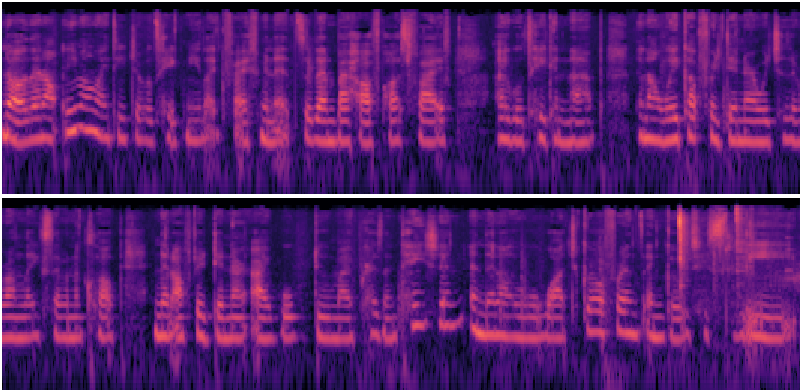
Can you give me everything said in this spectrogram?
no then i'll email my teacher will take me like five minutes so then by half past five i will take a nap. Then i'll wake up for dinner which is around like seven o'clock and then after dinner i will do my presentation and then i will watch girlfriends and go to sleep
